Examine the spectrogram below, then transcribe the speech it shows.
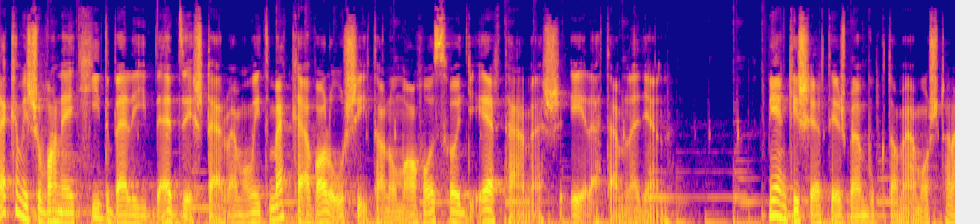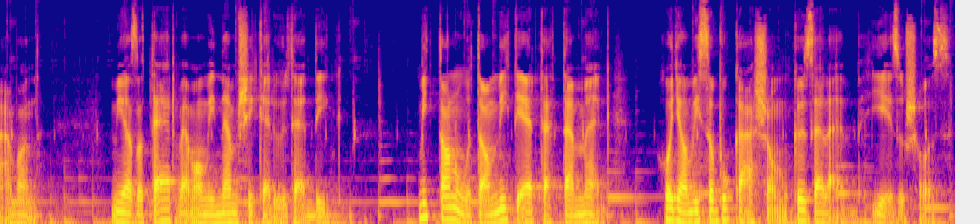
Nekem is van egy hitbeli edzéstervem, amit meg kell valósítanom ahhoz, hogy értelmes életem legyen. Milyen kísértésben buktam el mostanában? Mi az a tervem, ami nem sikerült eddig? Mit tanultam, mit értettem meg? Hogyan visz a bukásom közelebb Jézushoz?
